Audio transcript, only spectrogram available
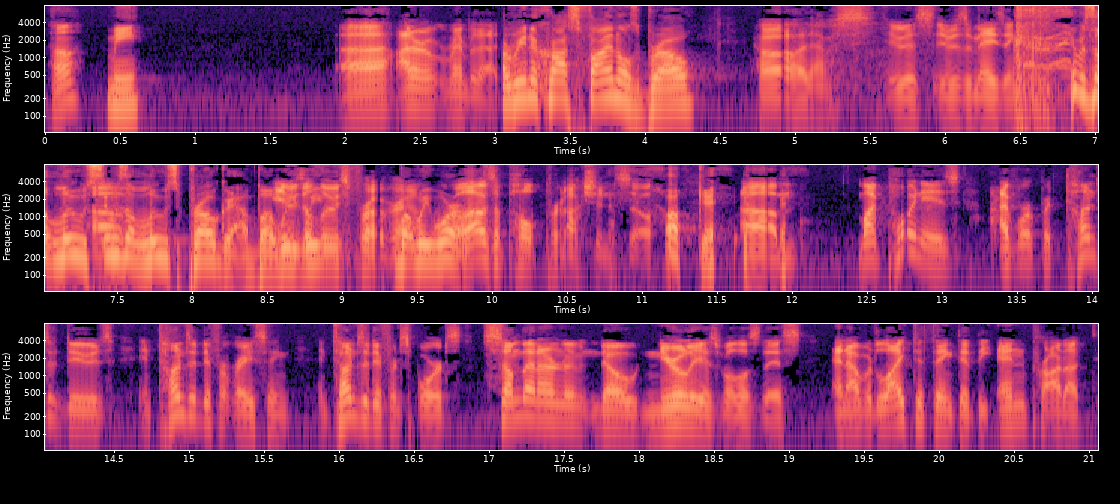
huh? me, Uh, I don't remember that. Arena Cross Finals, bro. Oh, that was it was it was amazing. It was a loose. it was a loose program, but it we was a we- loose program, But we were Well, that was a pulp production, so. okay. um, my point is, I've worked with tons of dudes in tons of different racing and tons of different sports. Some that I don't know nearly as well as this, and I would like to think that the end product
